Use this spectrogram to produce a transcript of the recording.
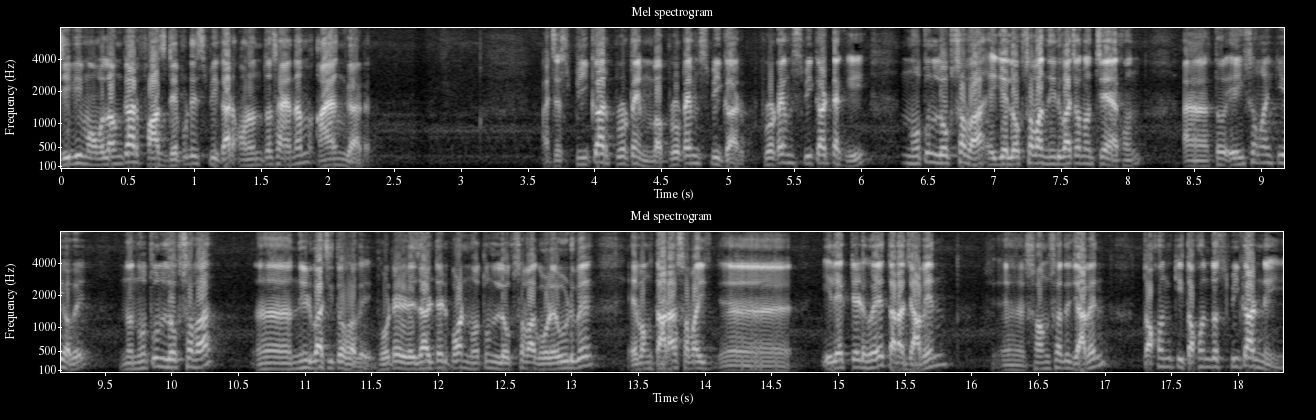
G V Mavalankar first deputy speaker Ananthasayanam Ayyangar. আচ্ছা স্পিকার প্রোটেম বা প্রোটেম স্পিকার প্রোটেম স্পিকারটা কি? নতুন লোকসভা, এই যে লোকসভা নির্বাচন হচ্ছে এখন তো এই সময় কি হবে? নতুন লোকসভা নির্বাচিত হবে। ভোটের রেজাল্টের পর নতুন লোকসভা গড়ে উঠবে এবং তারা সবাই ইলেক্টেড হয়ে তারা যাবেন সংসদে যাবেন। তখন কি? তখন তো স্পিকার নেই।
